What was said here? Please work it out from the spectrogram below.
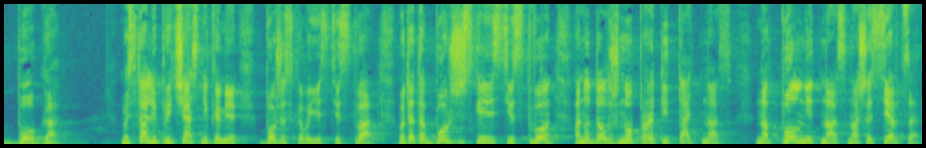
Бога. Мы стали причастниками божеского естества. Вот это божеское естество, оно должно пропитать нас, наполнить нас, наше сердце,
